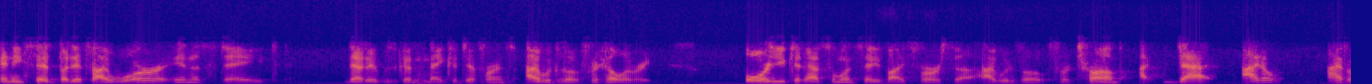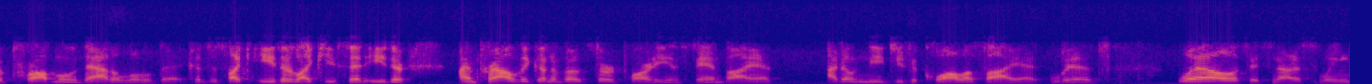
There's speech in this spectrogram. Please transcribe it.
and he said, but if I were in a state that it was going to make a difference, I would vote for Hillary. Or you could have someone say vice versa. I would vote for Trump. I, that I don't. I have a problem with that a little bit because it's like either, like you said, either I'm proudly going to vote third party and stand by it. I don't need you to qualify it with, well, if it's not a swing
